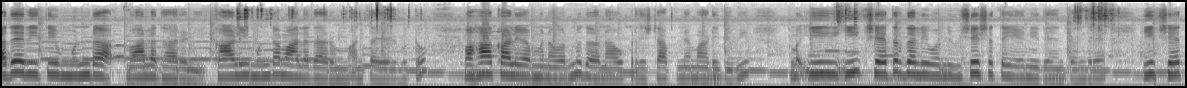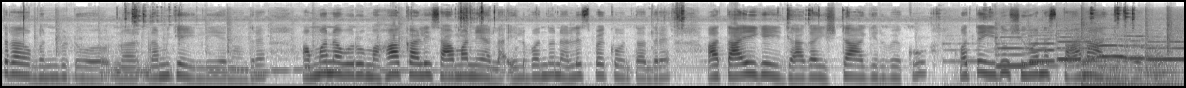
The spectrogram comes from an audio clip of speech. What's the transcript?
ಅದೇ ರೀತಿ ಮುಂಡ ಮಾಲಧಾರಣಿ, ಕಾಳಿ ಮುಂಡ ಮಾಲಧಾರಂ ಅಂತ ಹೇಳ್ಬಿಟ್ಟು ಮಹಾಕಾಳಿ ಅಮ್ಮನವರನ್ನು ನಾವು ಪ್ರತಿಷ್ಠಾಪನೆ ಮಾಡಿದ್ದೀವಿ. ಈ ಈ ಕ್ಷೇತ್ರದಲ್ಲಿ ಒಂದು ವಿಶೇಷತೆ ಏನಿದೆ ಅಂತಂದರೆ, ಈ ಕ್ಷೇತ್ರ ಬಂದ್ಬಿಟ್ಟು ನಮಗೆ ಇಲ್ಲಿ ಏನು ಅಂದರೆ, ಅಮ್ಮನವರು ಮಹಾಕಾಳಿ ಸಾಮಾನ್ಯ ಅಲ್ಲ. ಇಲ್ಲಿ ಬಂದು ನೆಲೆಸಬೇಕು ಅಂತಂದರೆ, ಆ ತಾಯಿಗೆ ಈ ಜಾಗ ಇಷ್ಟ ಆಗಿರಬೇಕು, ಮತ್ತು ಇದು ಶಿವನ ಸ್ಥಾನ ಆಗಿರಬೇಕು.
